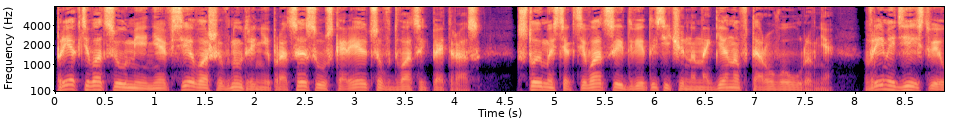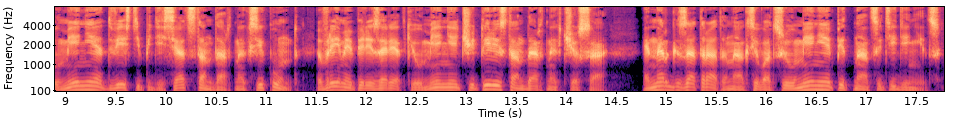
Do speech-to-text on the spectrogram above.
При активации умения все ваши внутренние процессы ускоряются в 25 раз. Стоимость активации 2000 наногенов второго уровня. Время действия умения 250 стандартных секунд. Время перезарядки умения 4 стандартных часа. Энергозатраты на активацию умения 15 единиц.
